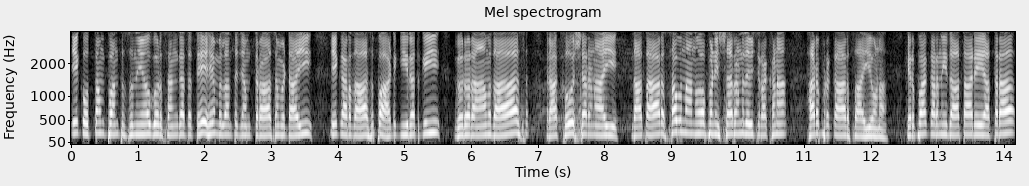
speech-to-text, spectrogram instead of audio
ਇਕ ਉਤਮ ਪੰਥ ਸੁਨਿਓ ਗੁਰ ਸੰਗਤ ਤੇ ਮਿਲੰਤ ਜਮ ਤਰਾਸ ਮਿਟਾਈ। ਇਕ ਅਰਦਾਸ ਭਾਟ ਕੀਰਤ ਕੀ, ਗੁਰੂ ਰਾਮਦਾਸ ਰਾਖੋ ਸ਼ਰਣਾਈ ਦਾਤਾਰ ਸਭਨਾਂ ਨੂੰ ਆਪਣੀ ਸ਼ਰਨ ਦੇ ਵਿੱਚ ਰੱਖਣਾ, ਹਰ ਪ੍ਰਕਾਰ ਸਹਾਈ ਹੋਣਾ। ਕਿਰਪਾ ਕਰਨੀ ਦਾਤਾਰ ਇਹ ਯਾਤਰਾ,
